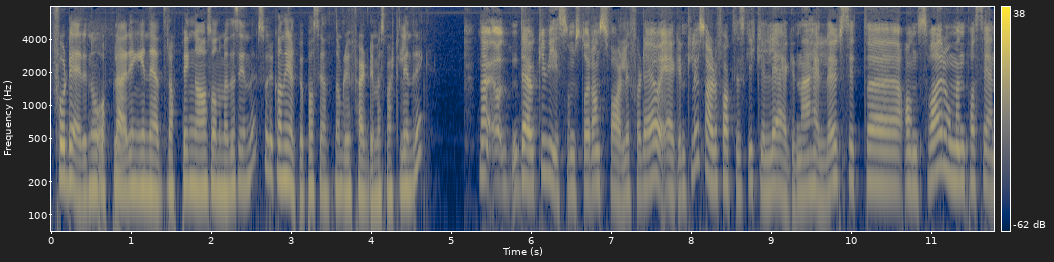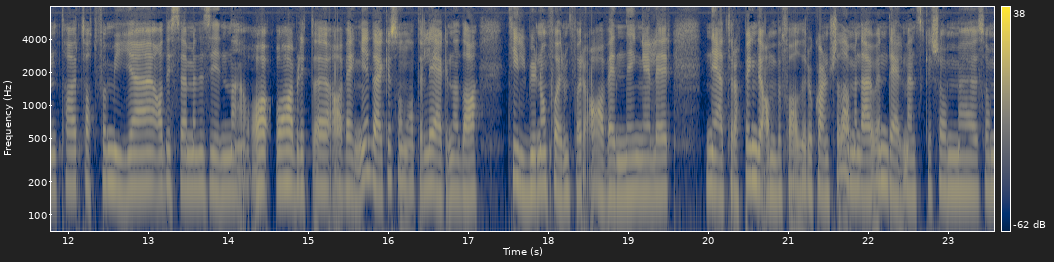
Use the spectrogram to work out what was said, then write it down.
får dere noe opplæring i nedtrapping av sånne medisiner? Så dere kan hjelpe pasientene å bli ferdig med smertelindring? Nei, Det er jo ikke vi som står ansvarlig for det, og egentlig så er det faktisk ikke legene heller sitt uh, ansvar om en pasient har tatt for mye av disse medisinene og, og har blitt uh, avhengig. Det er ikke sånn at legene da tilbyr noen form for avvenning eller nedtrapping. Det anbefaler jo kanskje, da, men det er jo en del mennesker som, uh, som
